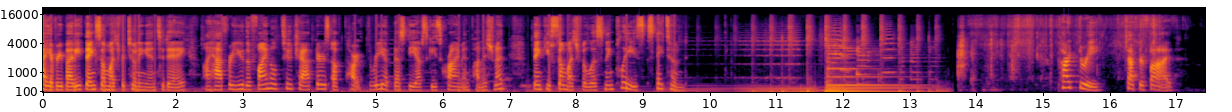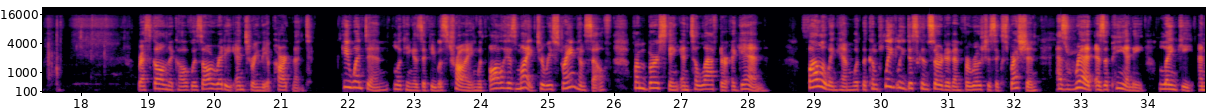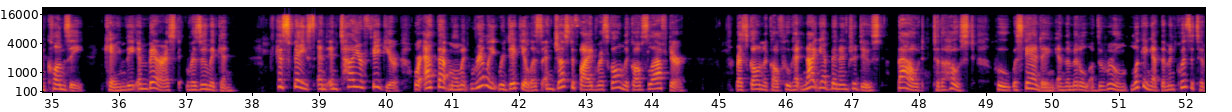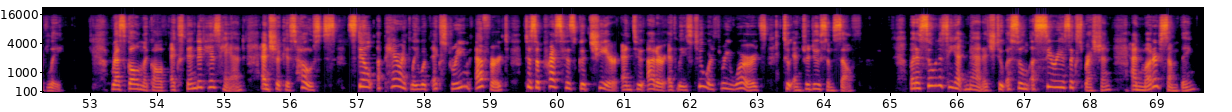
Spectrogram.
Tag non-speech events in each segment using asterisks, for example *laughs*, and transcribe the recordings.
Hi, everybody. Thanks so much for tuning in today. I have for you the final two chapters of part three of Dostoevsky's Crime and Punishment. Thank you so much for listening. Please stay tuned. Part three, chapter five. Raskolnikov was already entering the apartment. He went in, looking as if he was trying with all his might to restrain himself from bursting into laughter again following him with a completely disconcerted and ferocious expression, as red as a peony, lanky and clumsy, came the embarrassed Razumikin. His face and entire figure were at that moment really ridiculous and justified Raskolnikov's laughter. Raskolnikov, who had not yet been introduced, bowed to the host, who was standing in the middle of the room looking at them inquisitively. Raskolnikov extended his hand and shook his host's, still apparently with extreme effort to suppress his good cheer and to utter at least two or three words to introduce himself. But as soon as he had managed to assume a serious expression and mutter something,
